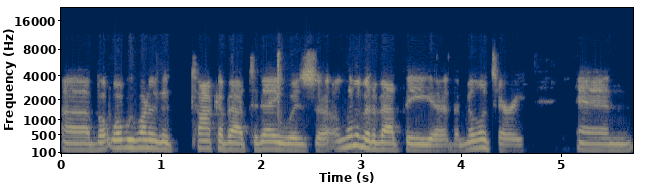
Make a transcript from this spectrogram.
But what we wanted to talk about today was a little bit about the the military and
